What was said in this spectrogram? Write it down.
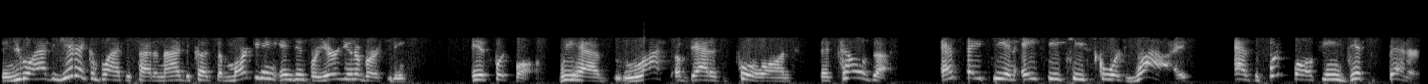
then you're going to have to get in compliance with Title IX because the marketing engine for your university is football. We have lots of data to pull on that tells us SAT and ACT scores rise as the football team gets better.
